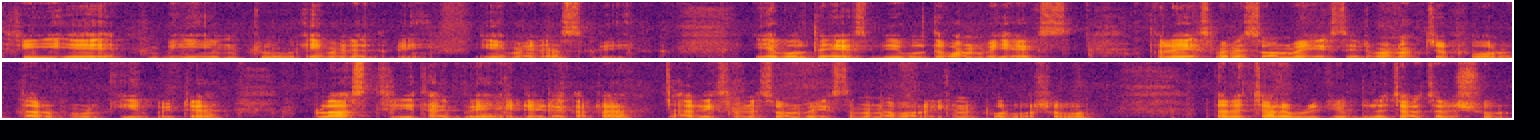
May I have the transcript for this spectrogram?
three a b into a minus b a minus b a বলতে এক্স বি বলতে ওয়ান বাই এক্স তাহলে x minus one by x এটা মান হচ্ছে ফোর তারপর কিউব এটা প্লাস থ্রি থাকবে, এটা এটা কাটা। আর x minus one by x মানে আবার এখানে ফোর বসাবো। তাহলে চার উপরে কিউব দিলে চার, চারে ষোলো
